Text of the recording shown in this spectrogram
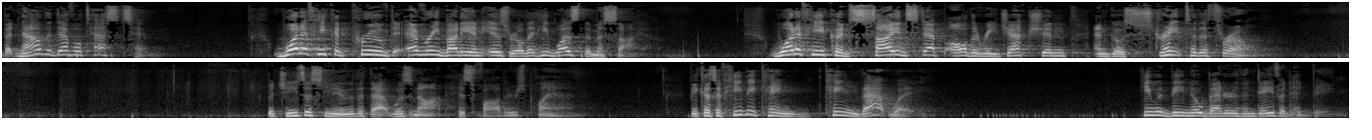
But now the devil tests him. What if he could prove to everybody in Israel that he was the Messiah? What if he could sidestep all the rejection and go straight to the throne? But Jesus knew that that was not his Father's plan. Because if he became king that way, he would be no better than David had been.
